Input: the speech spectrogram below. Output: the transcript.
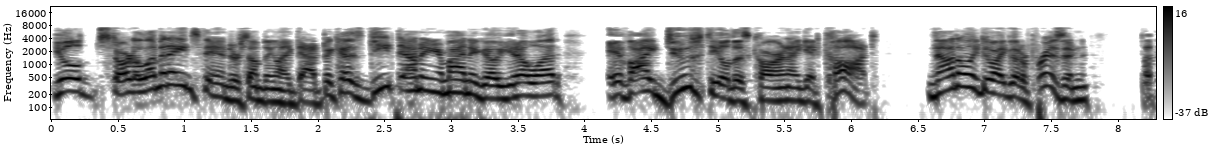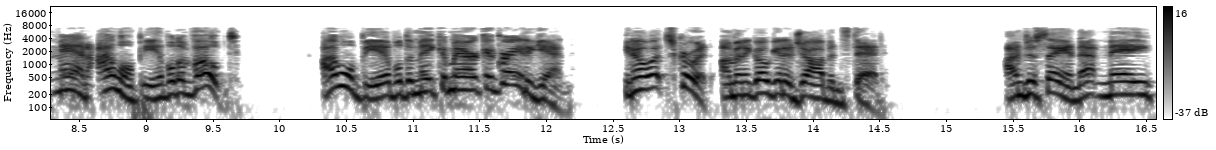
you'll start a lemonade stand or something like that. Because deep down in your mind, you go, you know what? If I do steal this car and I get caught, not only do I go to prison, but man, I won't be able to vote. I won't be able to make America great again. You know what? Screw it. I'm going to go get a job instead. I'm just saying that may,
